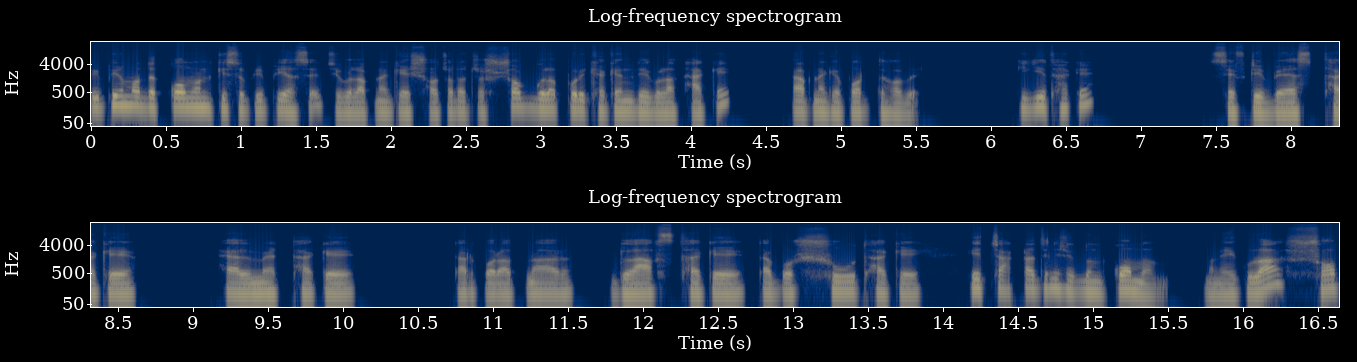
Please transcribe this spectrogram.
পিপির মধ্যে কমন কিছু পিপি আছে যেগুলো আপনাকে সচরাচর সবগুলা পরীক্ষা কেন্দ্রে এগুলা থাকে। আপনাকে পড়তে হবে। কি, কি থাকে? সেফটি বেস্ট থাকে, হেলমেট থাকে, তারপর আপনার গ্লাভস থাকে, তারপর শু থাকে। এই চারটা জিনিস একদম কমন। মানে এগুলা সব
